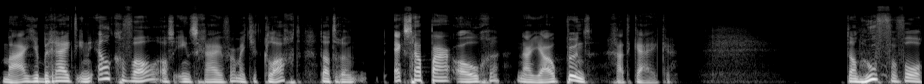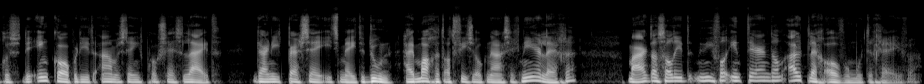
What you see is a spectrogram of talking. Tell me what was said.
Maar je bereikt in elk geval als inschrijver met je klacht dat er een extra paar ogen naar jouw punt gaat kijken. Dan hoeft vervolgens de inkoper die het aanbestedingsproces leidt daar niet per se iets mee te doen. Hij mag het advies ook naast zich neerleggen, maar dan zal hij in ieder geval intern dan uitleg over moeten geven.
